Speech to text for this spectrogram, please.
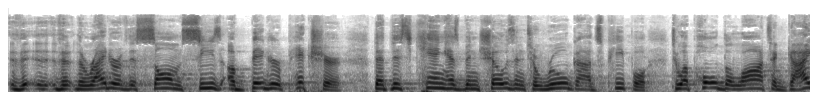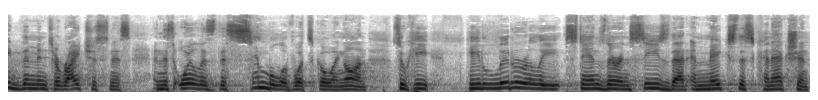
the, the, the, writer of this psalm sees a bigger picture that this king has been chosen to rule God's people, to uphold the law, to guide them into righteousness. And this oil is the symbol of what's going on. So he, he literally stands there and sees that and makes this connection.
